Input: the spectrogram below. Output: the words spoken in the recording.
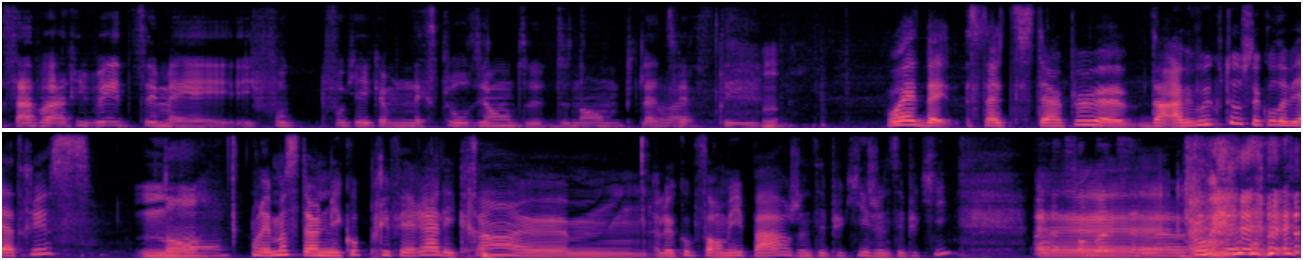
ça va arriver, tu sais, mais il faut, il faut qu'il y ait comme une explosion du, du nombre puis de la Ouais. diversité. Mm. Ouais, ben, c'était c'était un peu. euh, dans- Avez-vous écouté Au secours de Béatrice? Non. Ouais, moi, c'était un de mes couples préférés à l'écran, euh, le couple formé par je ne sais plus qui, je ne sais plus qui. Ah, elles sont bonnes, Euh, celles-là.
